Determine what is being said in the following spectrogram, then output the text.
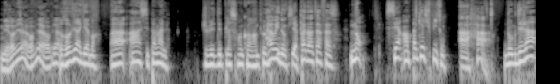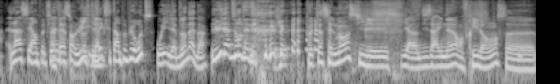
Mais reviens, reviens, reviens. Reviens, gamin. Ah ah, c'est pas mal. Je vais déplacer encore un peu. Ah oui, donc il n'y a pas d'interface. Non, c'est un package Python. Ah ah. Donc déjà, là, c'est un peu Intéressant. Lui, Quand il a- disais que c'était un peu plus route. Oui, il a besoin d'aide. Hein. Lui, il a besoin d'aide. Je, potentiellement, si- s'il y a un designer en freelance, euh,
